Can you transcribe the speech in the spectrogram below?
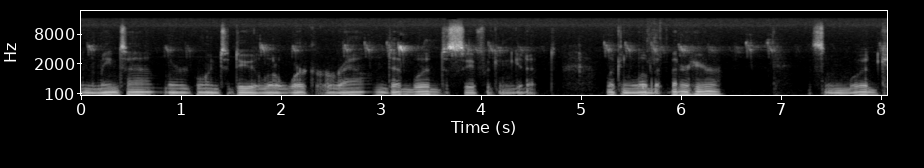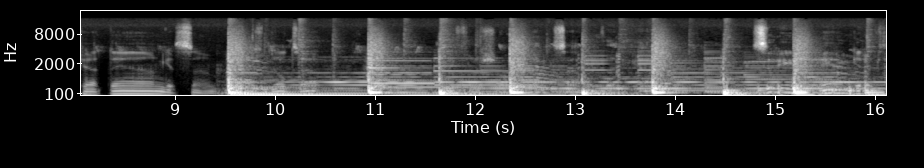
in the meantime, we're going to do a little work around Deadwood to see if we can get it looking a little bit better here. Get some wood cut down, get some built up, the uh, city, and get everything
